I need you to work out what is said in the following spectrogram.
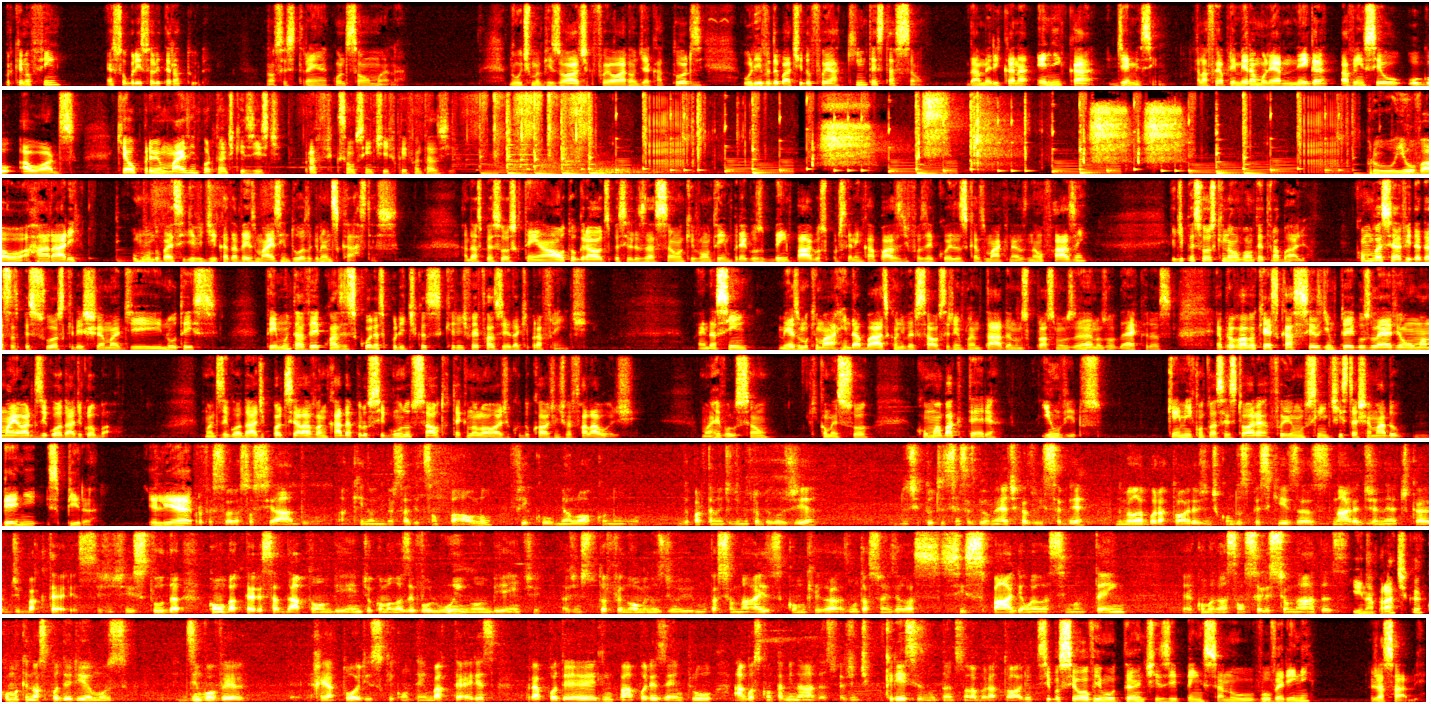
Porque no fim, é sobre isso a literatura, nossa estranha condição humana. No último episódio, que foi ao ar no dia 14, o livro debatido foi A Quinta Estação, da americana N.K. Jemisin. Ela foi a primeira mulher negra a vencer o Hugo Awards, que é o prêmio mais importante que existe para ficção científica e fantasia. Para o Yuval Harari, o mundo vai se dividir cada vez mais em duas grandes castas. A das pessoas que têm alto grau de especialização e que vão ter empregos bem pagos por serem capazes de fazer coisas que as máquinas não fazem, e de pessoas que não vão ter trabalho. Como vai ser a vida dessas pessoas que ele chama de inúteis, tem muito a ver com as escolhas políticas que a gente vai fazer daqui para frente. Ainda assim, mesmo que uma renda básica universal seja implantada nos próximos anos ou décadas, é provável que a escassez de empregos leve a uma maior desigualdade global. Uma desigualdade que pode ser alavancada pelo segundo salto tecnológico do qual a gente vai falar hoje. Uma revolução que começou com uma bactéria e um vírus. Quem me contou essa história foi um cientista chamado Benny Spira. Ele é professor associado aqui na Universidade de São Paulo. Fico, me aloco no departamento de microbiologia do Instituto de Ciências Biomédicas, o ICB. No meu laboratório, a gente conduz pesquisas na área de genética de bactérias. A gente estuda como bactérias se adaptam ao ambiente, como elas evoluem no ambiente. A gente estuda fenômenos de mutacionais, como que as mutações elas se espalham, elas se mantêm, é, como elas são selecionadas. E na prática? Como que nós poderíamos desenvolver reatores que contêm bactérias para poder limpar, por exemplo, águas contaminadas. A gente cria esses mutantes no laboratório. Se você ouve mutantes e pensa no Wolverine, já sabe,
